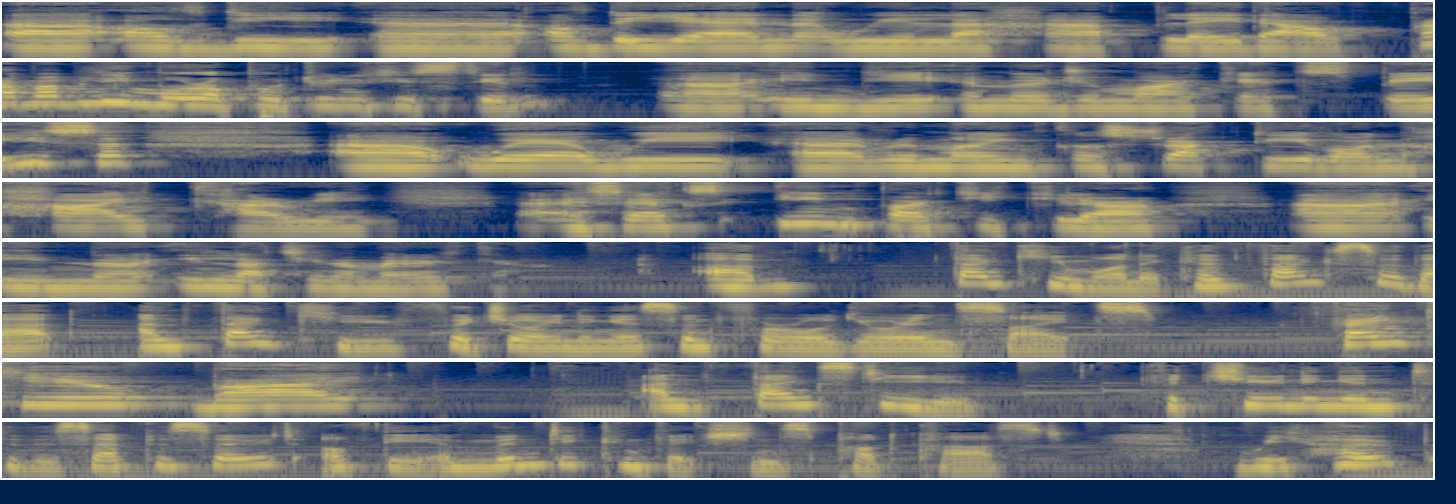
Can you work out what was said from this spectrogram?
uh, of the uh, of the yen will uh, played out. Probably more opportunities still. Uh, in the emerging market space, uh, where we remain constructive on high carry FX, in particular in in Latin America. Um, thank you, Monica. Thanks for that, and thank you for joining us and for all your insights. Thank you. Bye. And thanks to you for tuning in to this episode of the Amundi Convictions podcast. We hope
